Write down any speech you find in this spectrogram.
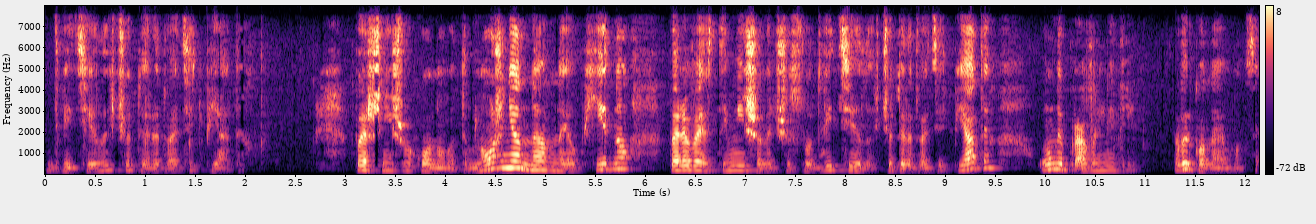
2,425. Перш ніж виконувати множення, нам необхідно перевести мішане число 2,425 у неправильний дріб. Виконаємо це.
